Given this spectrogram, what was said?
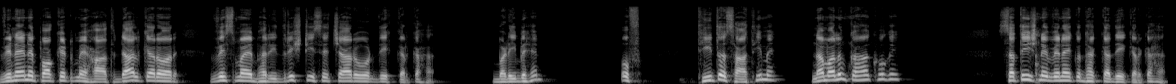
विनय ने पॉकेट में हाथ डालकर और विस्मय भरी दृष्टि से चारों ओर देखकर कहा, बड़ी बहन? उफ थी तो साथ ही में, न मालूम कहाँ खो गई। सतीश ने विनय को धक्का देकर कहा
